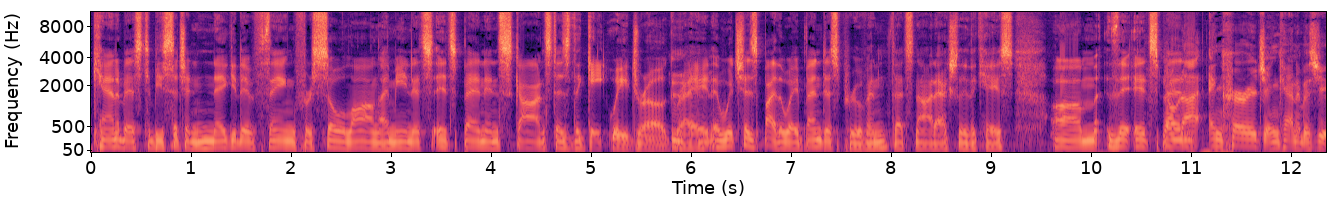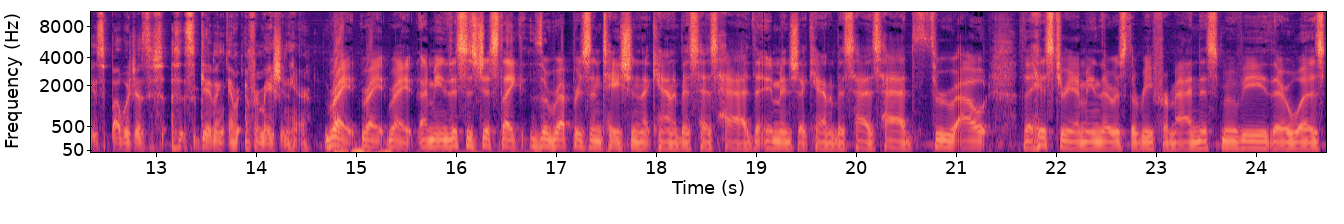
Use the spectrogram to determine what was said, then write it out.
cannabis to be such a negative thing for so long. I mean, it's it's been ensconced as the gateway drug, right? Which has, by the way, been disproven. That's not actually the case. Um, the, it's No, been not encouraging cannabis use, but we're just giving information here. Right, right, right. I mean, this is just like the representation that cannabis has had, the image that cannabis has had throughout the history. I mean, there was the Reefer Madness movie. There was,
